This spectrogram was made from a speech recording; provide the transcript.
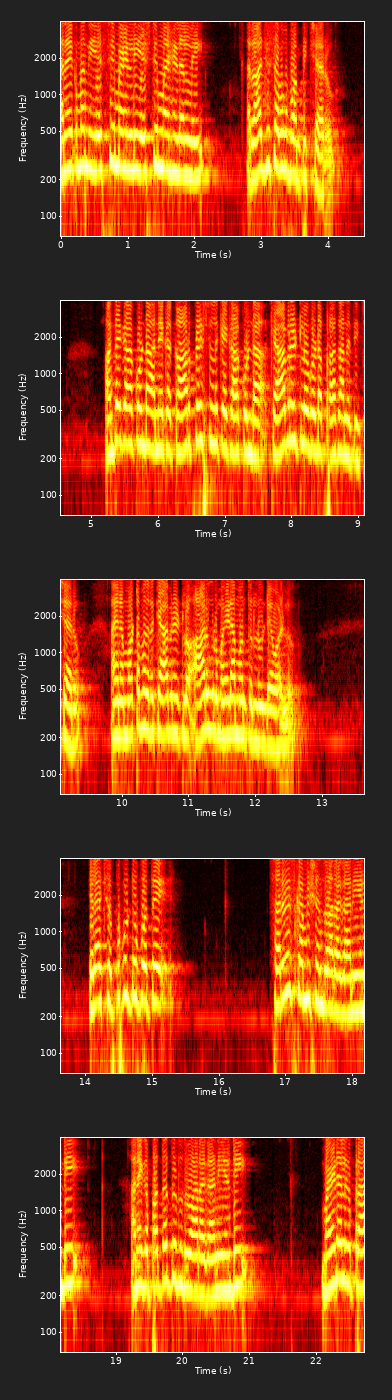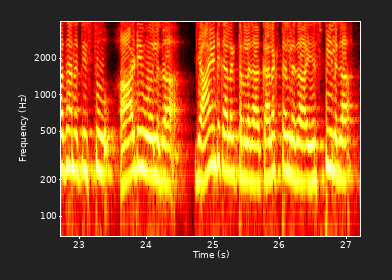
అనేక మంది ఎస్సీ మహిళల్ని ఎస్టీ మహిళల్ని రాజ్యసభకు పంపించారు. అంతేకాకుండా అనేక కార్పొరేషన్లకే కాకుండా క్యాబినెట్లో కూడా ప్రాధాన్యత ఇచ్చారు. ఆయన మొట్టమొదటి క్యాబినెట్లో ఆరుగురు మహిళా మంత్రులు ఉండేవాళ్ళు. ఇలా చెప్పుకుంటూ పోతే సర్వీస్ కమిషన్ ద్వారా కానివ్వండి అనేక పద్ధతుల ద్వారా కానివ్వండి మహిళలకు ప్రాధాన్యత ఇస్తూ ఆర్డీఓలుగా జాయింట్ కలెక్టర్లుగా కలెక్టర్లుగా ఎస్పీలుగా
